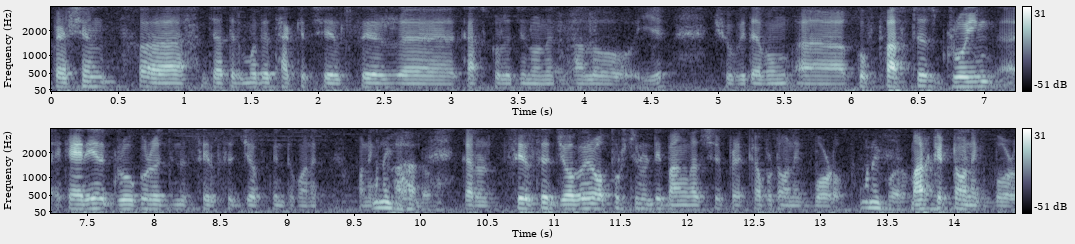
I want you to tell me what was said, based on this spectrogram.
passions যাদের মধ্যে থাকে সেলসের কাজ করার জন্য অনেক ভালো ইয়ে সুবিধা এবং আহ, খুব ফাস্টেস্ট গ্রোয়িং ক্যারিয়ার গ্রো করার জন্য সেলসের জব কিন্তু অনেক অনেক ভালো। কারণ সেলসের জবের অপরচুনিটি বাংলাদেশের প্রেক্ষাপটে অনেক বড়। অনেক বড়। মার্কেটটা অনেক বড়।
